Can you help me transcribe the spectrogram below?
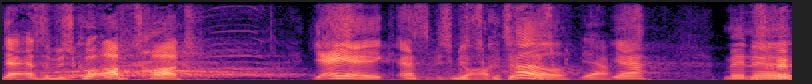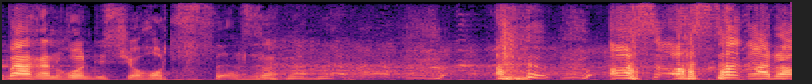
Ja, altså, vi skulle optrådt. Ja, ja, ikke. Altså, vi skal Vi skulle- optræde. ja. ja. Men Vi øh, skulle ikke bare rende rundt i shorts, altså. os, os, der render,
